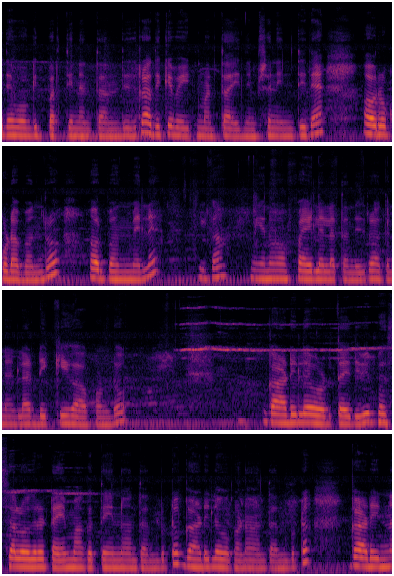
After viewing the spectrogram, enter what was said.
ಇದೆ ಹೋಗಿದ್ದು ಬರ್ತೀನಿ ಅಂತ ಅಂದಿದ್ರು. ಅದಕ್ಕೆ ವೆಯ್ಟ್ ಮಾಡ್ತಾ ಐದು ನಿಮಿಷ ನಿಂತಿದೆ. ಅವರು ಕೂಡ ಬಂದರು. ಅವ್ರು ಬಂದಮೇಲೆ ಈಗ ಏನೋ ಫೈಲೆಲ್ಲ ತಂದಿದ್ರು. ಅದನ್ನೆಲ್ಲ ಡಿಕ್ಕಿಗೆ ಹಾಕ್ಕೊಂಡು ಗಾಡಿಲೇ ಓಡ್ತಾ ಇದ್ದೀವಿ ಬಸ್ಸಲ್ಲಿ ಹೋದರೆ ಟೈಮ್ ಆಗುತ್ತೆ ಏನು ಅಂತ ಅಂದ್ಬಿಟ್ಟು ಗಾಡಿಲೇ ಹೋಗೋಣ ಅಂತ ಅಂದ್ಬಿಟ್ಟು ಗಾಡಿನ,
